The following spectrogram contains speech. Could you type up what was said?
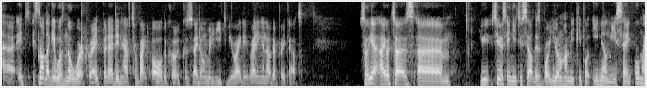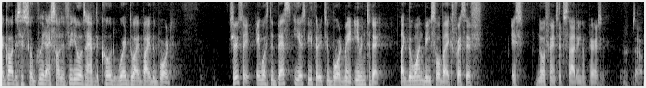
Uh, it's, it's not like it was no work, right? But I didn't have to write all the code because I don't really need to be writing, writing another breakout. So yeah, IoTuz, um, you seriously need to sell this board. You don't know how many people email me saying, oh my God, this is so great. I saw the videos, I have the code. Where do I buy the board? Seriously, it was the best ESP32 board made, even today. Like the one being sold by Espressif is, no offense, it's sad in comparison. So.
